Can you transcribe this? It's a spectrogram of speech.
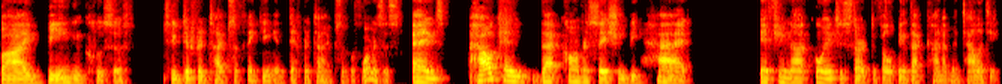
by being inclusive to different types of thinking and different types of performances. And how can that conversation be had if you're not going to start developing that kind of mentality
